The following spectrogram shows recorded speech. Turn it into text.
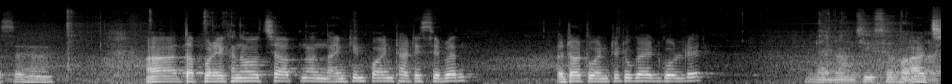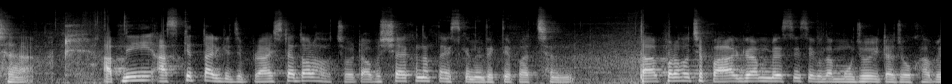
আছে হ্যাঁ। তারপরে এখানে হচ্ছে আপনার নাইনটিন পয়েন্ট থার্টি সেভেন এটা টোয়েন্টি টু ক্যারেট গোল্ডের আচ্ছা। আপনি আজকের তারিখে যে প্রাইসটা ধরা হচ্ছে, ওটা অবশ্যই এখন আপনার স্ক্রিনে দেখতে পাচ্ছেন। তারপরে হচ্ছে পার গ্রাম বেসিস এগুলো মজুরিটা যোগ হবে।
